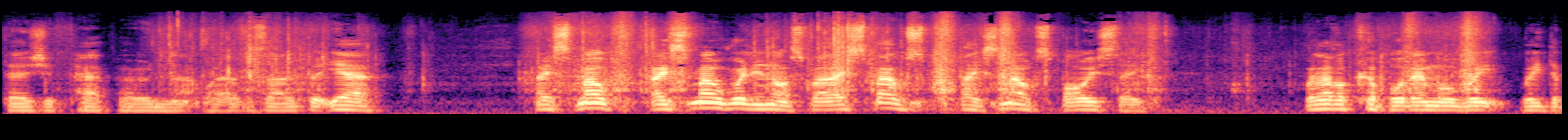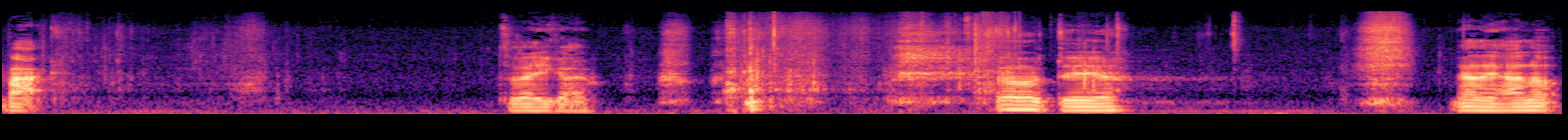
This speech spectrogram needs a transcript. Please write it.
there's your pepper and that whatever. So, but yeah, They smell. They smell really nice, but they smell. They smell spicy. We'll have a couple, then we'll read, read the back. So there you go. oh dear. There they are. Look.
